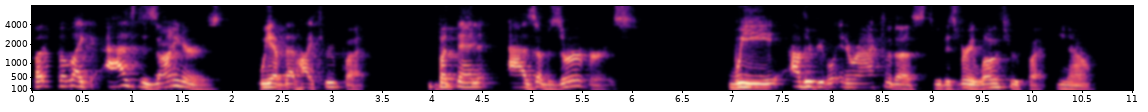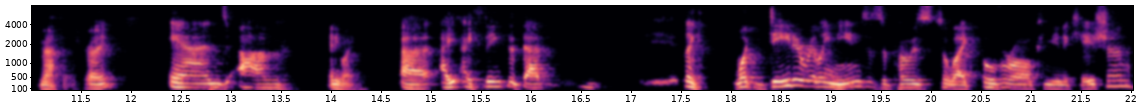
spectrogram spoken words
But, but like as designers, we have that high throughput. But then as observers, we other people interact with us through this very low throughput, you know, method, right? And um, anyway, uh, I, I think that that like what data really means as opposed to like overall communication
